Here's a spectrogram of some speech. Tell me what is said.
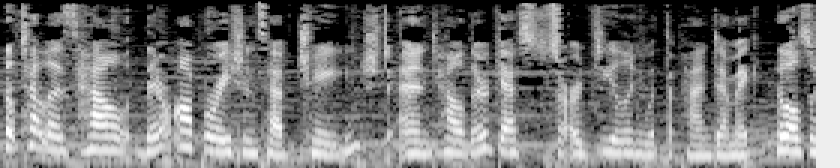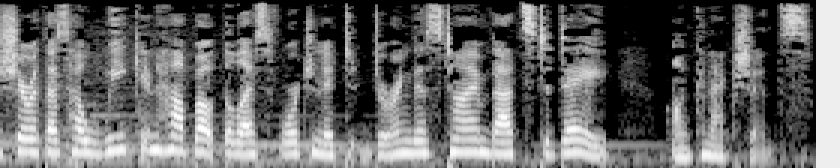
He'll tell us how their operations have changed and how their guests are dealing with the pandemic. He'll also share with us how we can help out the less fortunate during this time. That's today on Connections.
